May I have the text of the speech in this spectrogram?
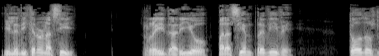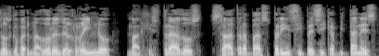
y le dijeron así, Rey Darío, para siempre vive. todos los gobernadores del reino, magistrados, sátrapas, príncipes y capitanes,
